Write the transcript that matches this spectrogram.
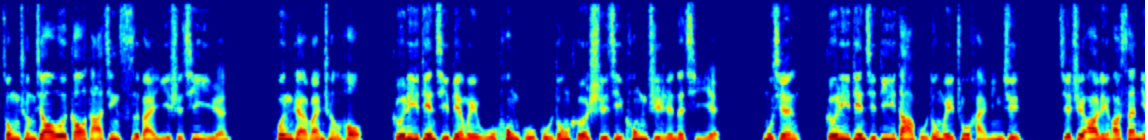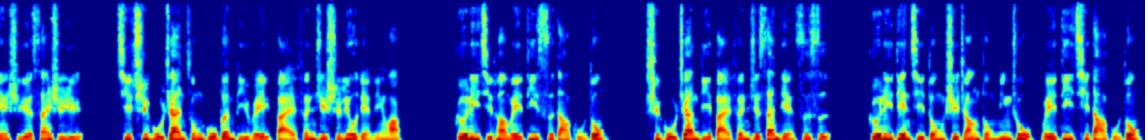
总成交额高达近四百一十七亿元。混改完成后。格力电器变为无控股股东和实际控制人的企业。目前，格力电器第一大股东为珠海明骏。截至二零二三年十月三十日，其持股占总股本比为百分之十六点零二。格力集团为第四大股东，持股占比百分之三点四四。格力电器董事长董明珠为第七大股东，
